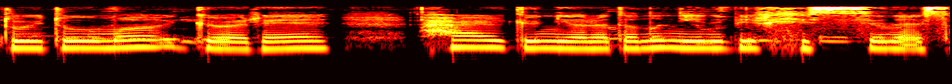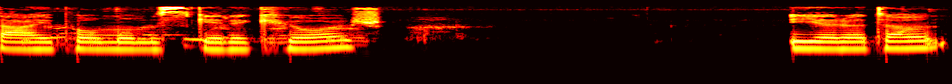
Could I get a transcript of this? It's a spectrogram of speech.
Duyduğuma göre her gün Yaradan'ın yeni bir hissine sahip olmamız gerekiyor. Yaradan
